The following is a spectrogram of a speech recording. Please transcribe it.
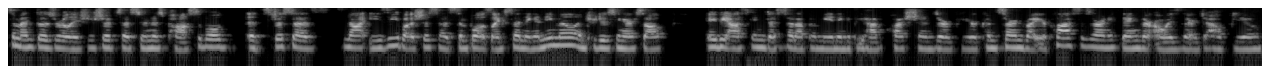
cement those relationships as soon as possible. It's just as not easy, but it's just as simple as like sending an email, introducing yourself, maybe asking to set up a meeting if you have questions or if you're concerned about your classes or anything. They're always there to help you.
